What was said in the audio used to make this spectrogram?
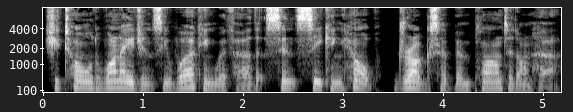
She told one agency working with her that since seeking help, drugs had been planted on her.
